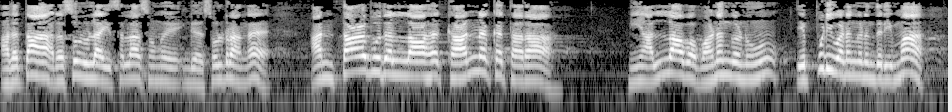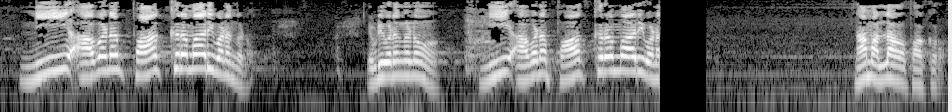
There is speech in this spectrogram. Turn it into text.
அதைத்தான் ரசூலுல்லா இசல்லாசவங்க இங்க சொல்றாங்க அன் தாபுதல்லாக கண்ணக்க தரா. நீ அல்லாவை வணங்கணும். எப்படி வணங்கணும் தெரியுமா? நீ அவனை பார்க்கிற மாதிரி வணங்கணும். எப்படி வணங்கணும்? நீ அவனை பார்க்கிற மாதிரி வணங்க நாம அல்லாவை பார்க்கிறோம்.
